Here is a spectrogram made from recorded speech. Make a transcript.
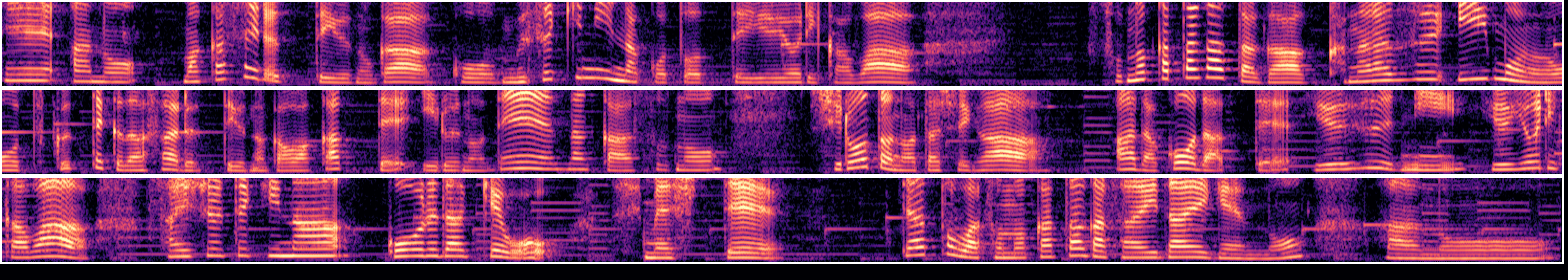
であの任せるっていうのがこう無責任なことっていうよりかはその方々が必ずいいものを作ってくださるっていうのが分かっているのでなんかその素人の私がああだこうだっていうふうに言うよりかは最終的なゴールだけを示してであとはその方が最大限の、あの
